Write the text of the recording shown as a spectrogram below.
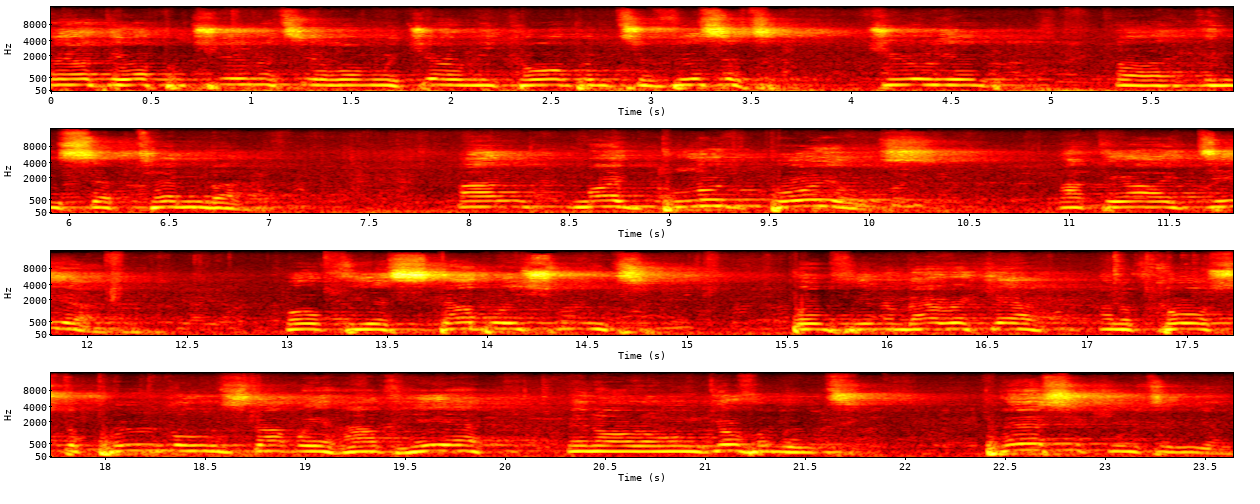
I had the opportunity along with Jeremy Corbyn to visit Julian uh, in September and my blood boils at the idea of the establishment both in America and of course the poodles that we have here in our own government, persecuting him.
